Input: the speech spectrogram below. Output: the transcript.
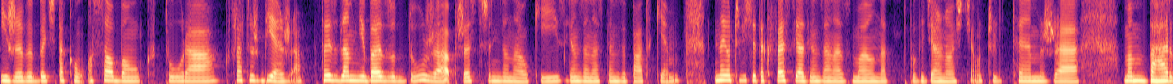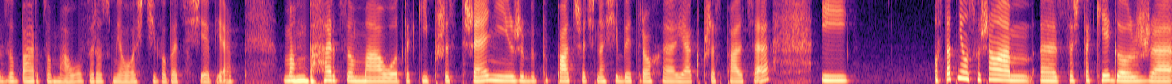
i żeby być taką osobą, która, która też bierze. To jest dla mnie bardzo duża przestrzeń do nauki związana z tym wypadkiem. No i oczywiście ta kwestia związana z moją odpowiedzialnością, czyli tym, że mam bardzo, bardzo mało wyrozumiałości wobec siebie. Mam bardzo mało takiej przestrzeni, żeby popatrzeć na siebie trochę jak przez palce. I Ostatnio usłyszałam e, coś takiego, że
